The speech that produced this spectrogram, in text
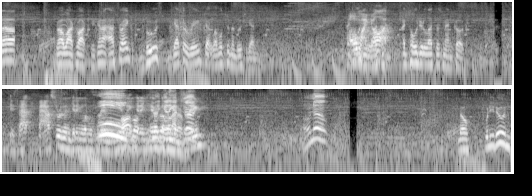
no. No, watch, watch. He's gonna S rank, boost, get the rings, get level two, and then boost again. I Oh told my you to let god. this- I told you to let this man cook. Is that faster than getting level 3 Ooh! and Oh, well, getting hit we're with getting level a 3? Oh no! No. What are you doing?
